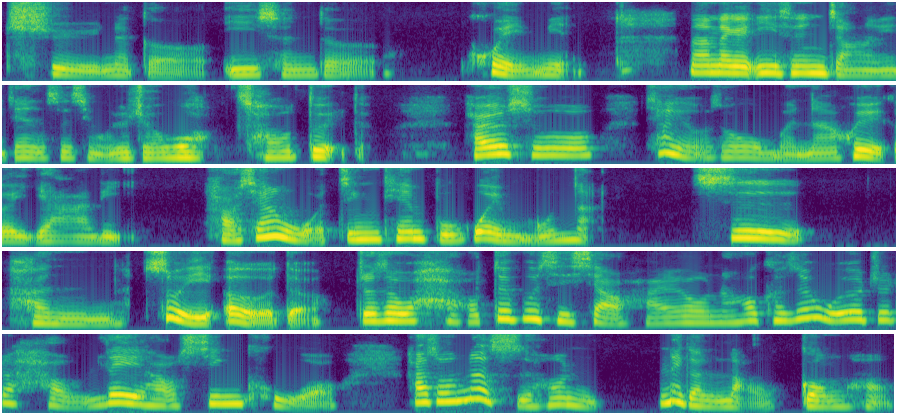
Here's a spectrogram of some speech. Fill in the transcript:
去那个医生的会面，那那个医生讲了一件事情，我就觉得哇，超对的。他就说，像有时候我们呢会有一个压力，好像我今天不喂母奶是。很罪恶的，就是我好对不起小孩哦，然后可是我又觉得好累好辛苦哦。他说那时候那个老公哈，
